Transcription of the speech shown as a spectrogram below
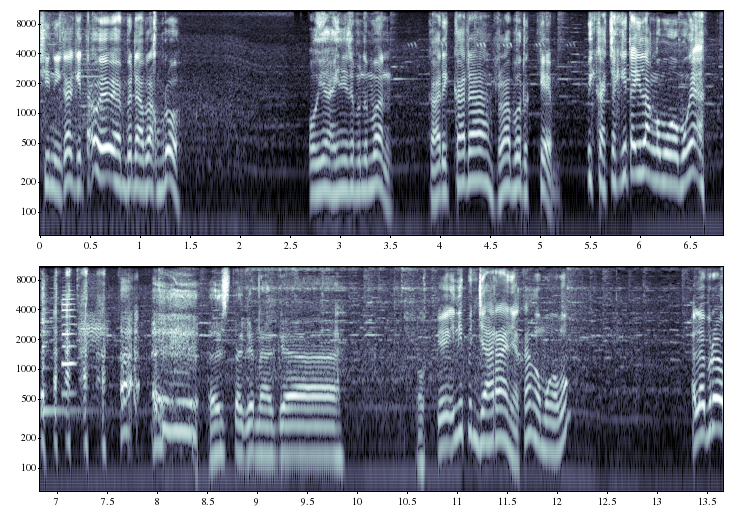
Sini kah kita? Oh iya, hampir nabrak bro. Oh ya ini teman-teman. Karikada Rubber Camp. Wih kaca kita hilang ngomong-ngomongnya. Astaga naga. Oke, ini penjaranya kah ngomong-ngomong? Halo bro.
